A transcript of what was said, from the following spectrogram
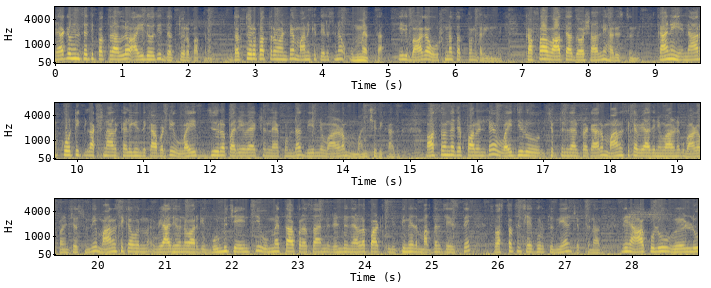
ఏకవింశతి పత్రాల్లో ఐదోది దత్తూర పత్రం. దత్తూర పత్రం అంటే మనకి తెలిసిన ఉమ్మెత్త. ఇది బాగా ఉష్ణతత్వం కలిగింది. కఫ వాత దోషాలని హరిస్తుంది. కానీ నార్కోటిక్ లక్షణాలు కలిగింది కాబట్టి వైద్యుల పర్యవేక్షణ లేకుండా దీన్ని వాడడం మంచిది కాదు. వాస్తవంగా చెప్పాలంటే వైద్యులు చెప్తున్న దాని ప్రకారం మానసిక వ్యాధి నివారణకు బాగా పనిచేస్తుంది. మానసిక ఉన్న వ్యాధి ఉన్న వారికి గుండు చేయించి ఉమ్మెత్తాకు రసాన్ని రెండు నెలల పాటు నెత్తి మీద మర్దన చేస్తే స్వస్థత చేకూరుతుంది అని చెప్తున్నారు. దీని ఆకులు వేళ్ళు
